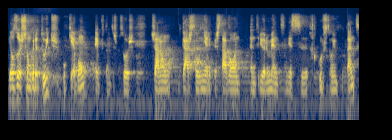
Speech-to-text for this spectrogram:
Eles hoje são gratuitos, o que é bom, é importante as pessoas já não gastam o dinheiro que gastavam anteriormente nesse recurso tão importante,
